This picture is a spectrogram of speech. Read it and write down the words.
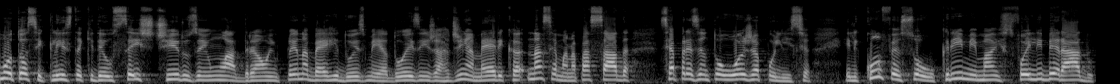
O motociclista que deu seis tiros em um ladrão em plena BR-262 em Jardim América na semana passada se apresentou hoje à polícia. Ele confessou o crime, mas foi liberado.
